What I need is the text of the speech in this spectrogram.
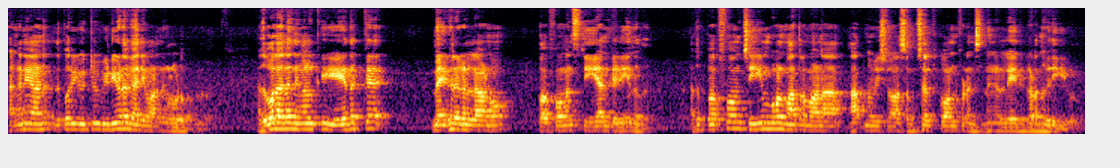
അങ്ങനെയാണ് ഇതിപ്പോൾ ഒരു യൂട്യൂബ് വീഡിയോയുടെ കാര്യമാണ് നിങ്ങളോട് പറഞ്ഞത്. അതുപോലെ തന്നെ നിങ്ങൾക്ക് ഏതൊക്കെ മേഖലകളിലാണോ പെർഫോമൻസ് ചെയ്യാൻ കഴിയുന്നത്? അത് പെർഫോം ചെയ്യുമ്പോൾ മാത്രമാണ് ആത്മവിശ്വാസം സെൽഫ് കോൺഫിഡൻസ് നിങ്ങളിലേക്ക് കടന്നു വരികയുള്ളൂ.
